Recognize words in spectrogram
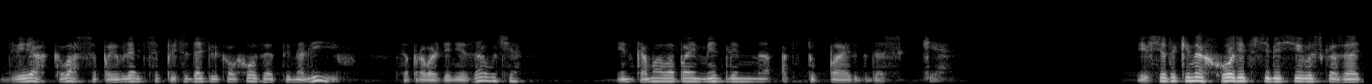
дверях класса появляется председатель колхоза Тыналиев в сопровождении завуча, Инкамал Апай медленно отступает к доске. И все-таки находит в себе силы сказать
